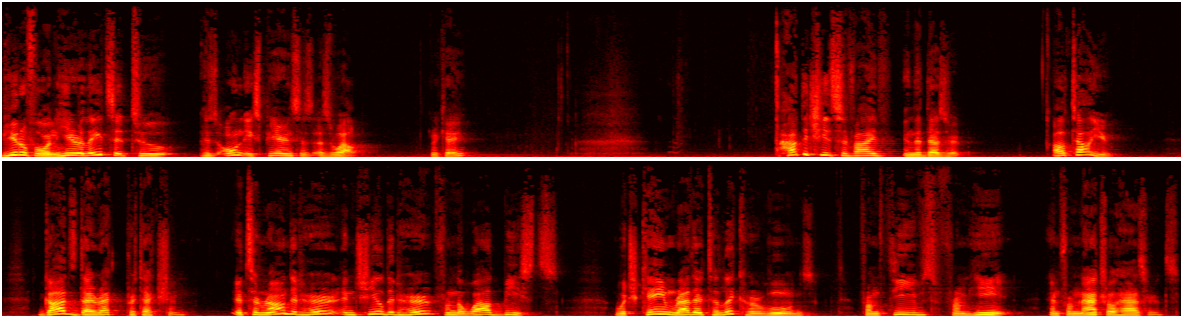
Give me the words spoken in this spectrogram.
beautiful and he relates it to his own experiences as well. Okay? How did she survive in the desert? I'll tell you. God's direct protection. It surrounded her and shielded her from the wild beasts, which came rather to lick her wounds, from thieves, from heat, and from natural hazards.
